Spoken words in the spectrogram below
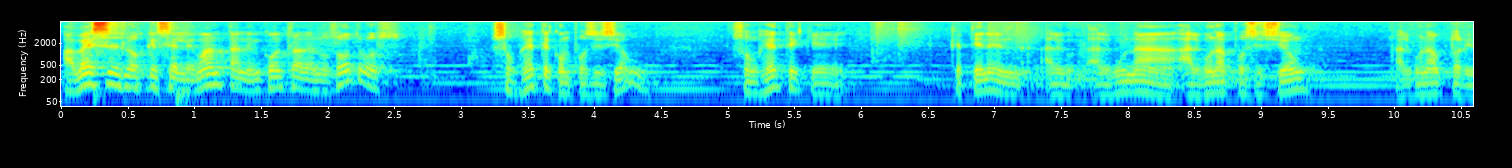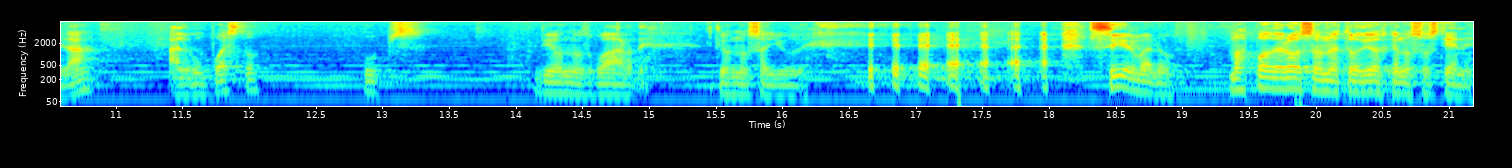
A veces los que se levantan en contra de nosotros son gente con posición, son gente que, que tienen alguna, alguna posición, alguna autoridad, algún puesto. Ups, Dios nos guarde, Dios nos ayude. sí, hermano, más poderoso nuestro Dios que nos sostiene.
